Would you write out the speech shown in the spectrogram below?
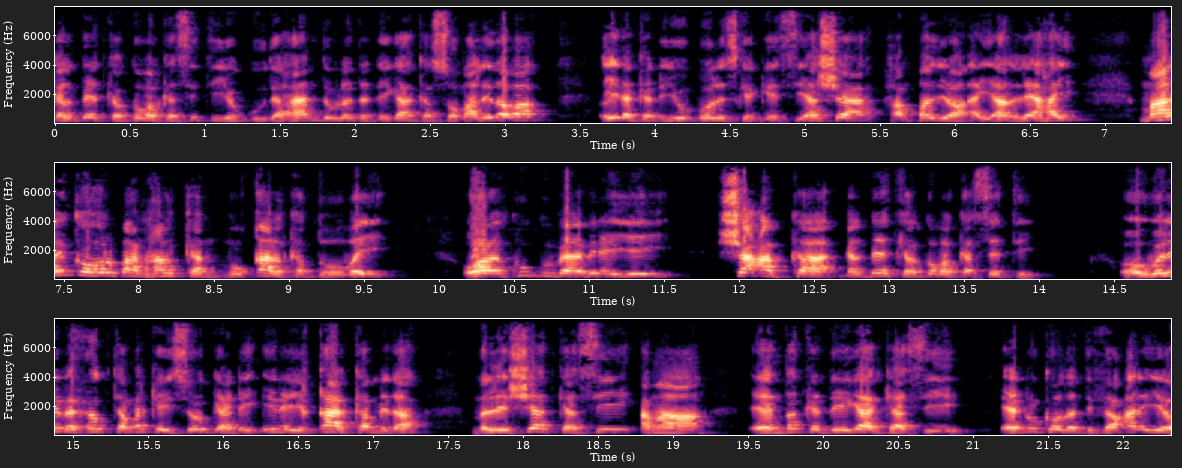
galbeedka gobolka city iyo guud ahaan dowladda deegaanka soomaalidaba ciidanka new booliska geesiyaasha hambalyo ayaan leehay maalin ka hor baan halkan muuqaal ka duubay oo aan ku gubaabinayey shacabka galbeedka gobolka city oo weliba xogta markay soo gaadhay inay qaar ka mid a maleeshiyaadkaasi ama dadka deegaankaasi ee dhulkooda difaacanaya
